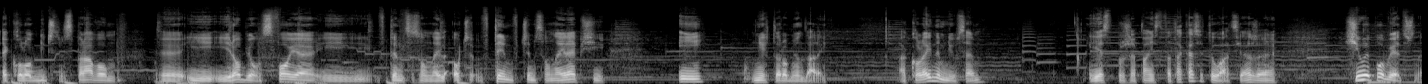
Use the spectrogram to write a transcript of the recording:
ekologicznym sprawom y, i, i robią swoje i w tym, co są w tym, w czym są najlepsi i niech to robią dalej. A kolejnym newsem jest, proszę Państwa, taka sytuacja, że siły powietrzne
